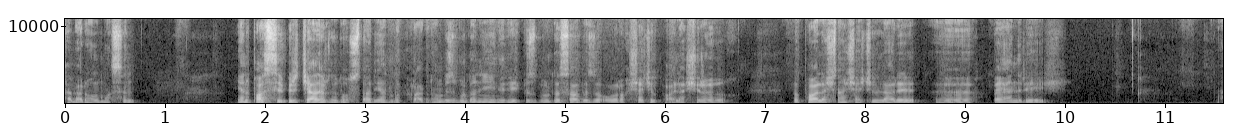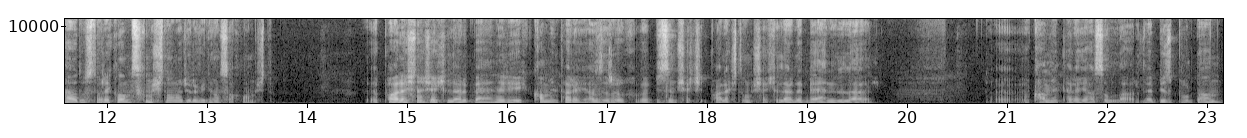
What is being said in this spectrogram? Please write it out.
Xəbər olmasın. Yəni pasiv bir gəlirdi dostlar, yəni bu proqram. Biz burada nə edirik? Biz burada sadəcə olaraq şəkil paylaşırıq və paylaşılan şəkilləri e, bəyənirik. Hə dostlar, reklam çıxmışdı, ona görə videonu saxlamışdım. E, Paylaşılan şəkilləri bəyənirik, kommentariya yazırıq və bizim şəkil paylaşdığımız şəkilləri də bəyənirlər. E, Kommentariya yazırlar və biz buradan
